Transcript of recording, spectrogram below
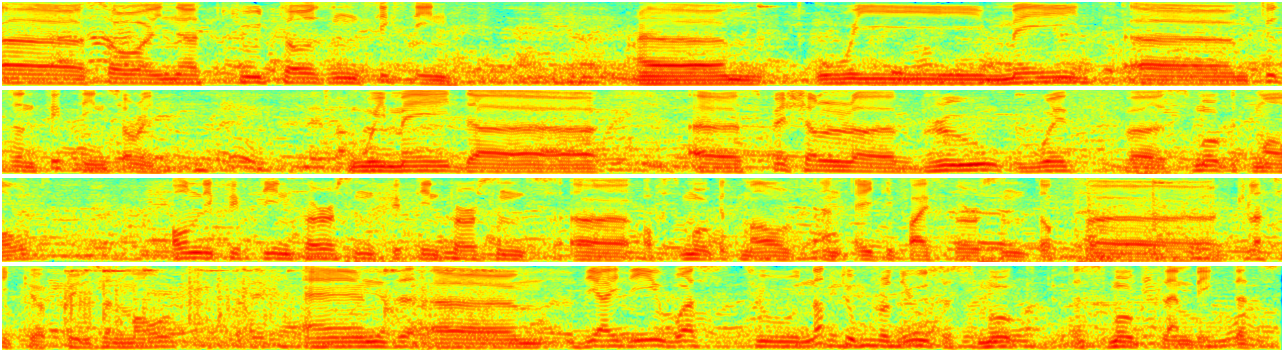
Uh, so in uh, 2016, um, we made um 2015. Sorry, we made uh, a special uh, brew with uh, smoked malt. Only 15%, 15% uh, of smoked malt and 85% of uh, classic uh, pilsen malt. And um, the idea was to not to produce a smoked a smoked lambic. That's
